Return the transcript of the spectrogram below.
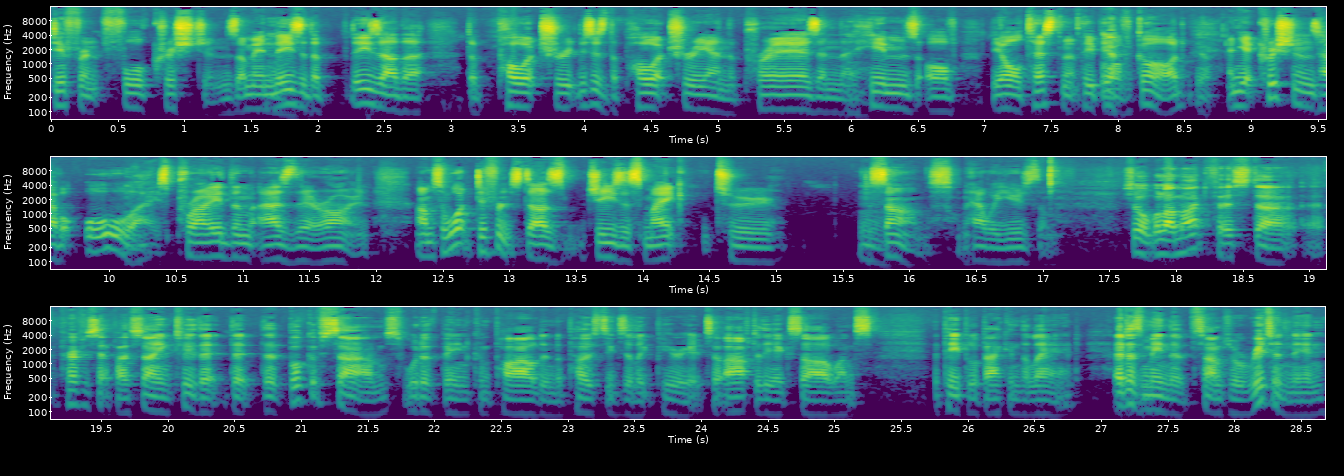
different for Christians. I mean, these are the these are the the poetry. This is the poetry and the prayers and the hymns of the Old Testament people Yeah. of God, Yeah. and yet Christians have always prayed them as their own. Um, so, what difference does Jesus make to Hmm. the Psalms and how we use them? Sure. Well, I might first uh, preface that by saying too that, that the Book of Psalms would have been compiled in the post-exilic period, so after the exile, once the people are back in the land. That doesn't mean that Psalms were written then;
